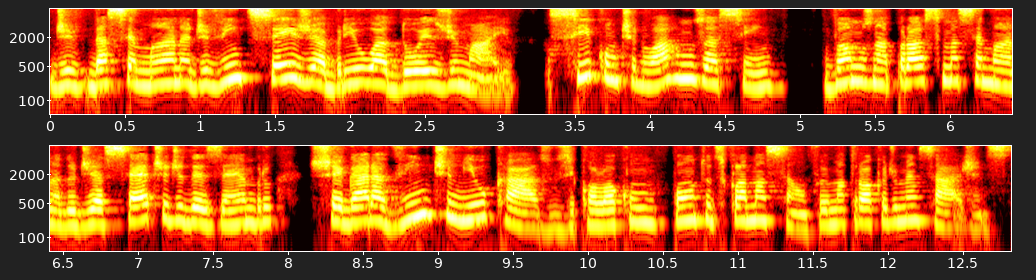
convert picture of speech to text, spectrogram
de, da semana de 26 de abril a 2 de maio. Se continuarmos assim, vamos na próxima semana, do dia 7 de dezembro, chegar a 20 mil casos. E coloco um ponto de exclamação: foi uma troca de mensagens.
